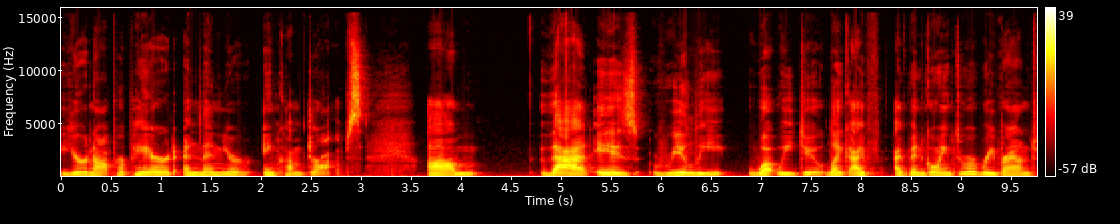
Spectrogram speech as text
you're not prepared and then your income drops. Um, that is really what we do. Like I've I've been going through a rebrand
